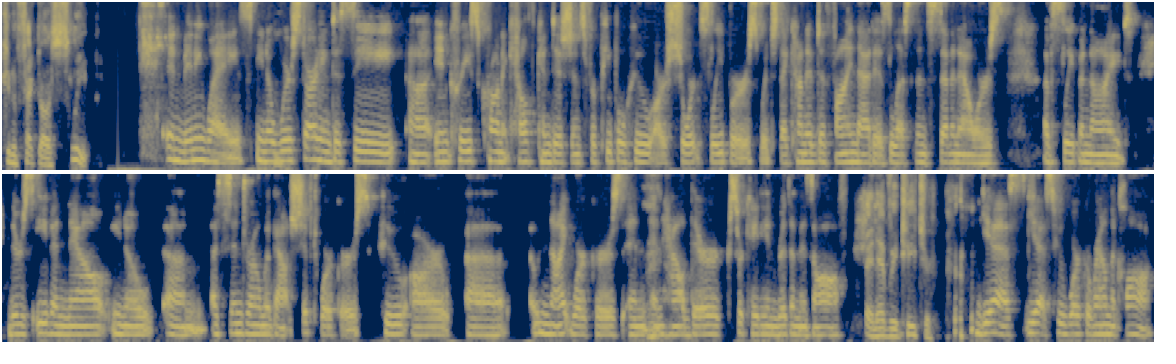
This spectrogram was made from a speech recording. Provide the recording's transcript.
can affect our sleep. In many ways, you know, we're starting to see uh, increased chronic health conditions for people who are short sleepers, which they kind of define that as less than seven hours of sleep a night. There's even now, you know, um, a syndrome about shift workers who are uh, night workers and, right. and how their circadian rhythm is off. And every teacher. yes, yes, who work around the clock.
